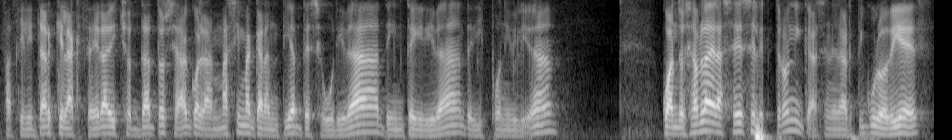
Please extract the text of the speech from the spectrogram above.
facilitar que el acceder a dichos datos se haga con las máximas garantías de seguridad, de integridad, de disponibilidad. Cuando se habla de las sedes electrónicas en el artículo 10,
